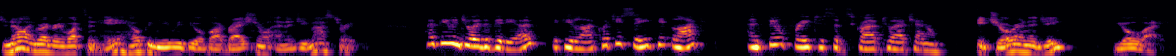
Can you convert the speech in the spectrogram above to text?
Janelle and Gregory Watson here, helping you with your vibrational energy mastery. Hope you enjoy the video. If you like what you see, hit like and feel free to subscribe to our channel. It's your energy, your way.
